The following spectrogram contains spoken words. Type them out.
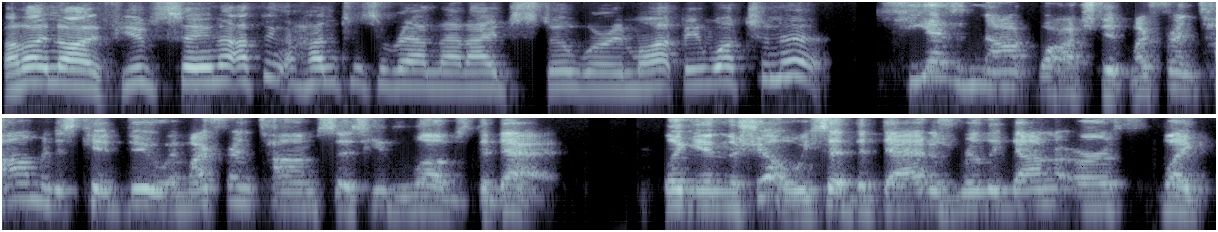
I don't know if you've seen it. I think Hunter's around that age still where he might be watching it. He has not watched it. My friend Tom and his kid do. And my friend Tom says he loves the dad. Like in the show, he said the dad is really down to earth. Like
